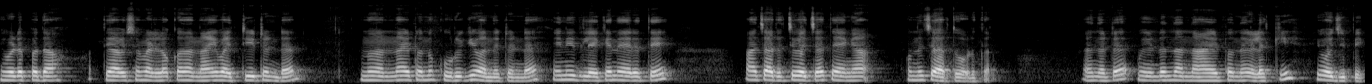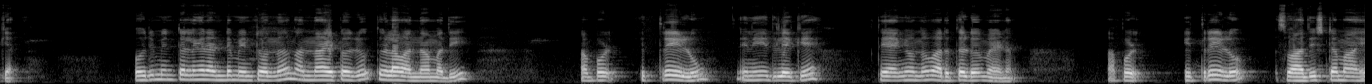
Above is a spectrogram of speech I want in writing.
ഇവിടെ ഇപ്പോൾ ഇതാ അത്യാവശ്യം വെള്ളമൊക്കെ നന്നായി വറ്റിയിട്ടുണ്ട്. ഒന്ന് നന്നായിട്ടൊന്ന് കുറുകി വന്നിട്ടുണ്ട്. ഇനി ഇതിലേക്ക് നേരത്തെ ആ ചതച്ച് വെച്ച തേങ്ങ ഒന്ന് ചേർത്ത് കൊടുക്കുക എന്നിട്ട് വീണ്ടും നന്നായിട്ടൊന്ന് ഇളക്കി യോജിപ്പിക്കാം. ഒരു മിനിറ്റ് അല്ലെങ്കിൽ രണ്ട് മിനിറ്റ് ഒന്ന് നന്നായിട്ടൊരു തിള വന്നാൽ മതി. അപ്പോൾ ഇത്രയേ ഉള്ളൂ. ഇനി ഇതിലേക്ക് തേങ്ങ ഒന്ന് വറുത്തിടുകയും വേണം. അപ്പോൾ ഇത്രയേ ഉള്ളൂ. സ്വാദിഷ്ടമായ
